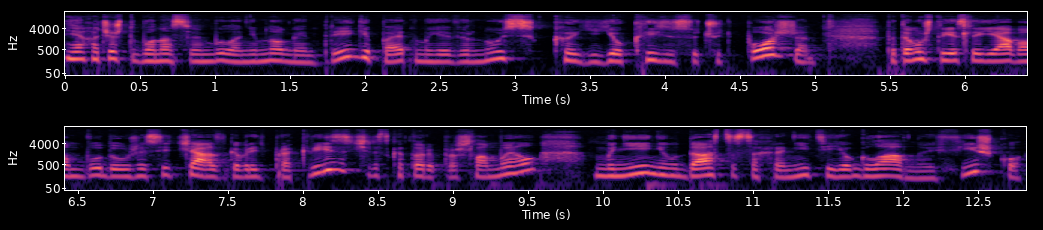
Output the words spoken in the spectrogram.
я хочу, чтобы у нас с вами было немного интриги, поэтому я вернусь к ее кризису чуть позже, потому что если я вам буду уже сейчас говорить про кризис, через который прошла Мел, мне не удастся сохранить ее главную фишку,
